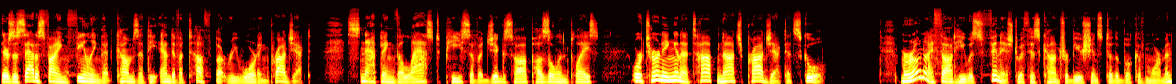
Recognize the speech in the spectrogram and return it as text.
There's a satisfying feeling that comes at the end of a tough but rewarding project, snapping the last piece of a jigsaw puzzle in place, or turning in a top notch project at school. Moroni thought he was finished with his contributions to the Book of Mormon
